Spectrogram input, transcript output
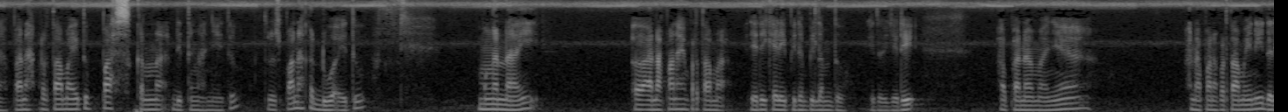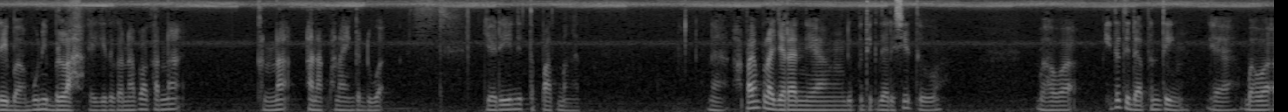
Nah panah pertama itu pas kena di tengahnya itu. Terus panah kedua itu mengenai uh, anak panah yang pertama. Jadi kayak di film-film tuh gitu. Jadi apa namanya anak panah pertama ini dari bambu nih belah kayak gitu. Kenapa? Karena kena anak panah yang kedua jadi ini tepat banget. Nah apa yang pelajaran yang dipetik dari situ? Bahwa itu tidak penting ya. Bahwa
